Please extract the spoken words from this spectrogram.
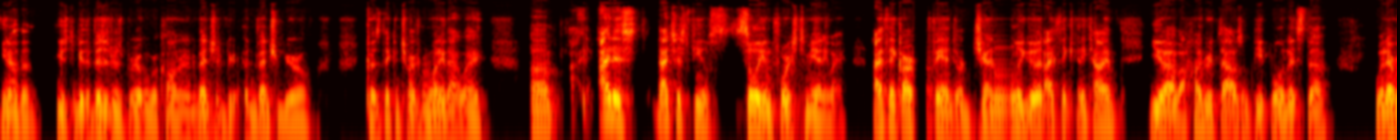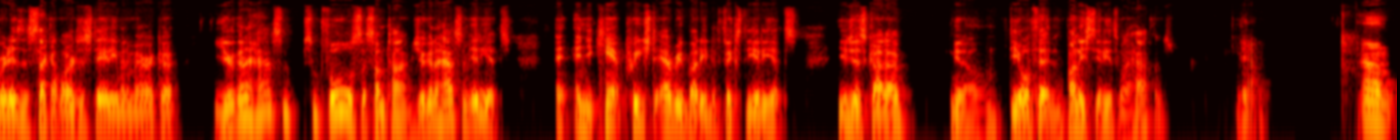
you know, the used to be the Visitors Bureau, but we're calling it an Adventure Adventure Bureau because they can charge more money that way. Um, I, I just that just feels silly and forced to me anyway. I think our fans are generally good. I think anytime you have a hundred thousand people and it's the whatever it is, the second largest stadium in America, you're going to have some some fools sometimes. You're going to have some idiots, and, and, you can't preach to everybody to fix the idiots. You just got to, you know, deal with it and punish the idiots when it happens. Yeah. Um.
